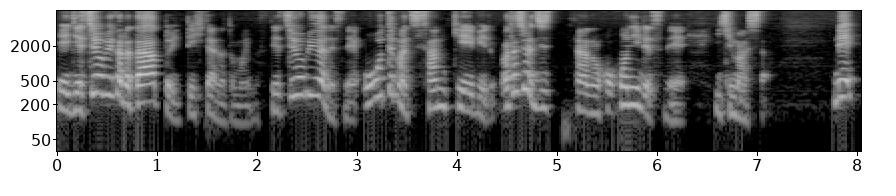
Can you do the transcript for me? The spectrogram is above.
え月曜日からダーッと行っていきたいなと思います。月曜日はですね、大手町三景ビル。私はじ、あの、ここにですね、行きました。で、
